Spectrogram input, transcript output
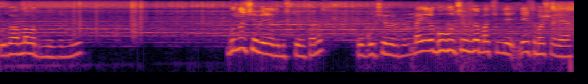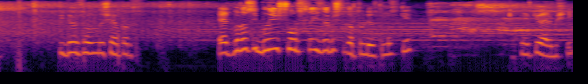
Burada anlamadım ne dediğini. Bunu çevirelim istiyorsanız. Google çevirdim. Ben yine Google çevirdim bakayım. Ne, neyse boşver ya. Videonun sonunda şey yaparız. Evet burası burayı Shorts'ta izlemiştik hatırlıyorsunuz ki. Tepki vermiştik.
